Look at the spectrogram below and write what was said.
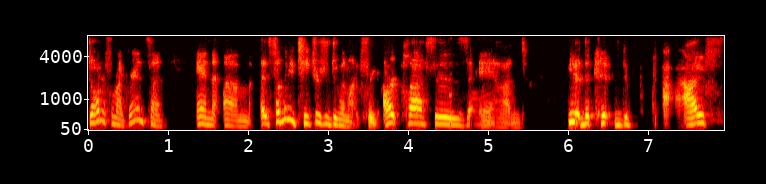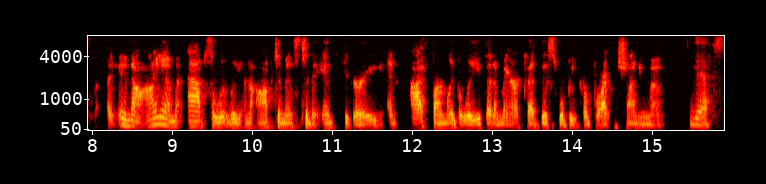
daughter for my grandson and um so many teachers are doing like free art classes Mhm. and you know the, the i I- and i am absolutely an optimist to the nth degree and i firmly believe that america this will be her bright and shining moment yes.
